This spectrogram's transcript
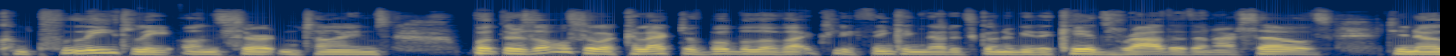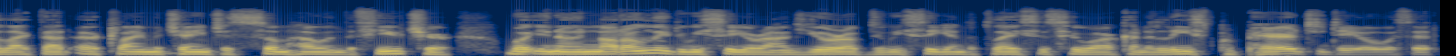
completely uncertain times. But there's also a collective bubble of actually thinking that it's going to be the kids rather than ourselves. Do you know, like that uh, climate change is somehow in the future. But, you know, not only do we see around Europe, do we see in the places who are kind of least prepared to deal with it,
